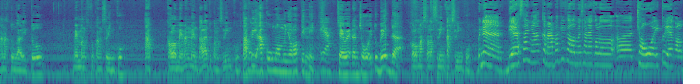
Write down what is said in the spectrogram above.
anak tunggal itu memang tukang selingkuh tapi kalau memang mentalnya tukang selingkuh. Tapi Benar. aku mau menyorotin nih Iya. cewek dan cowok itu beda kalau masalah selingkah selingkuh. Bener, biasanya kenapa ki kalau misalnya kalau eh, cowok itu ya kalau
